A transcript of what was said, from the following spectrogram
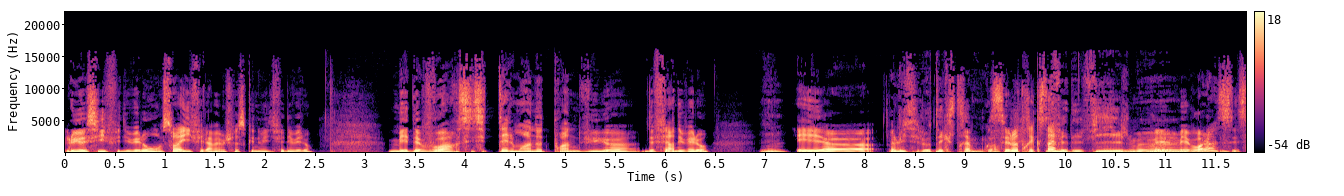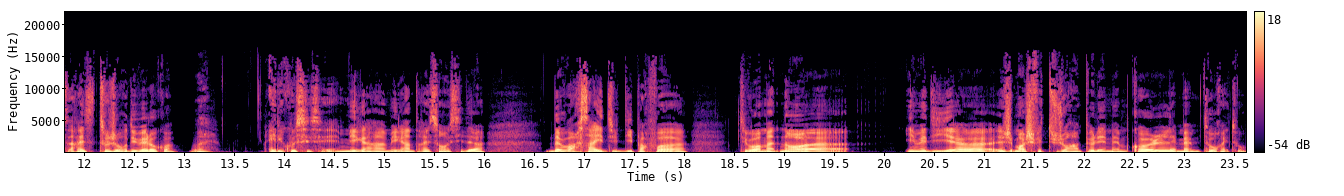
lui aussi il fait du vélo. En soi, il fait la même chose que nous, il fait du vélo. Mais de voir, c'est c'est tellement un autre point de vue euh, de faire du vélo. Mm. Et euh, Lui, c'est l'autre extrême, quoi. c'est l'autre Il extrême. fait des films. Mais, euh, mais voilà, ça reste toujours du vélo, quoi. Ouais. Et du coup, c'est c'est méga méga intéressant aussi de de voir ça. Et tu te dis parfois, euh, tu vois, maintenant, euh, il me dit, euh, je- moi, je fais toujours un peu les mêmes calls, les mêmes tours et tout.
